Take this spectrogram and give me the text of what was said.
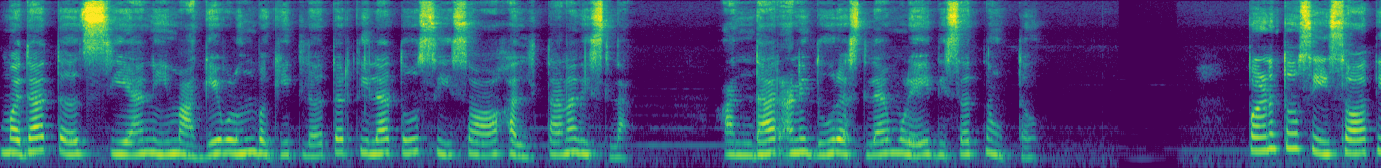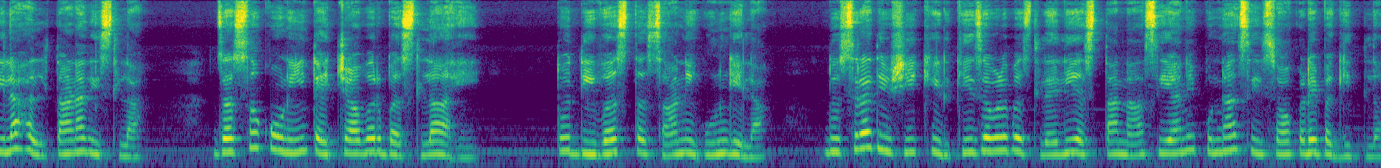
मधातच सियानी मागे वळून बघितलं तर तिला तो सीसॉ हलताना दिसला. अंधार आणि दूर असल्यामुळे दिसत नव्हतं. पण तो सीसॉ तिला हलताना दिसला. जसं कोणी त्याच्यावर बसलं आहे. तो दिवस तसा निघून गेला. दुसऱ्या दिवशी खिडकीजवळ बसलेली असताना सियाने पुन्हा सिसॉकडे बघितलं.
